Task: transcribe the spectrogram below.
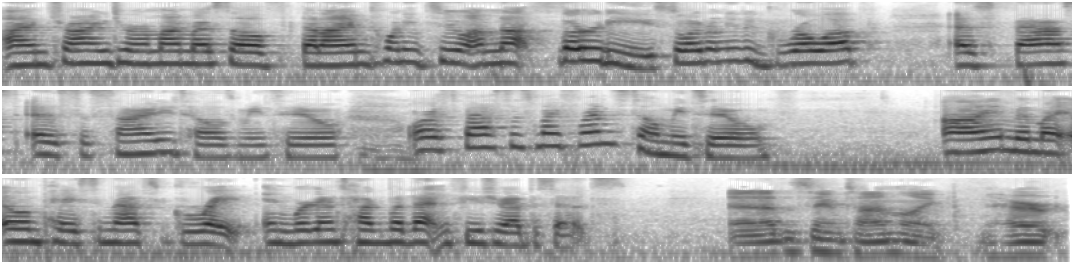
I'm trying to remind myself that I'm 22. I'm not 30, so I don't need to grow up as fast as society tells me to mm-hmm. or as fast as my friends tell me to. I am in my own pace, and that's great. And we're going to talk about that in future episodes. And at the same time, like, her,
